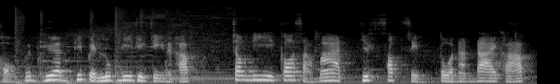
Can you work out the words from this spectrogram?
ของเพื่อนๆที่เป็นลูกหนี้จริงๆนะครับ เจ้าหนี้ก็สามารถยึดทรัพย์สินตัวนั้นได้ครับ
